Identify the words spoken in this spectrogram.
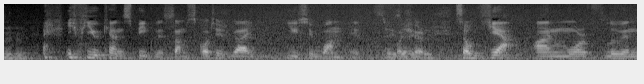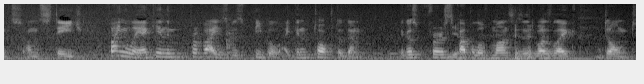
Mhm. if you can speak with some Scottish guy, you C1, it's for sure. So yeah, I'm more fluent on stage. Finally, I can improvise with people. I can talk to them. Because first Yeah. couple of months it was like, don't,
